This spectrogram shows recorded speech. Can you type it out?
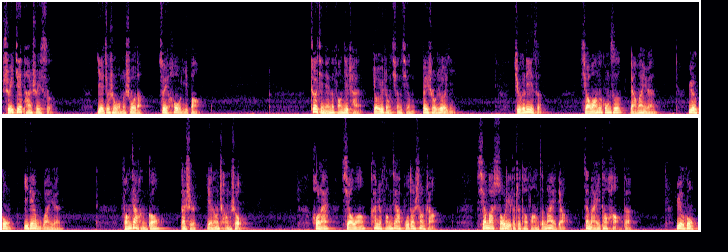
谁接盘谁死，也就是我们说的最后一棒。这几年的房地产有一种情形备受热议。举个例子，小王的工资两万元，月供一点五万元。房价很高，但是也能承受。后来，小王看着房价不断上涨，想把手里的这套房子卖掉，再买一套好的，月供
